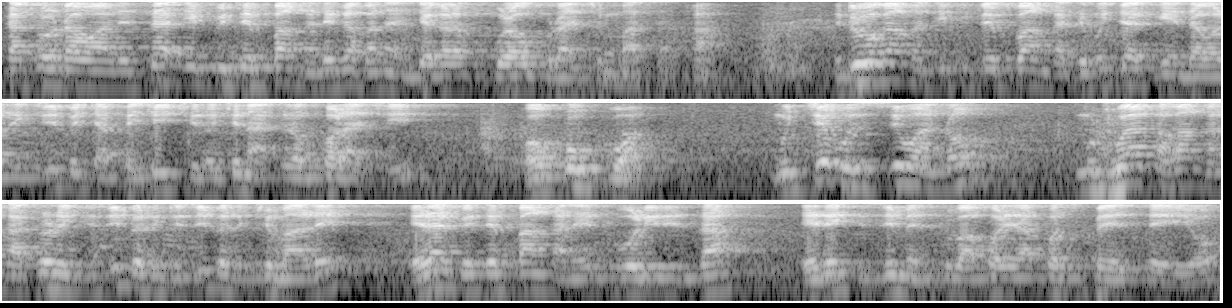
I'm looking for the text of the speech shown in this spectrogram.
Katonda waleta equity bank negamba nanjagala kugulawo branch mu masaka netubagamba equity bank temujja kgenda wala ekizimbe kyaffe kikino kinatera okukola ki? Okuggwa. Mujje buzzi wano mutuwe akabanga katono ekizimbe tukizimbe tukimale era equity bank netuwuliriza era ekizimbe netubakolerako space eyo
